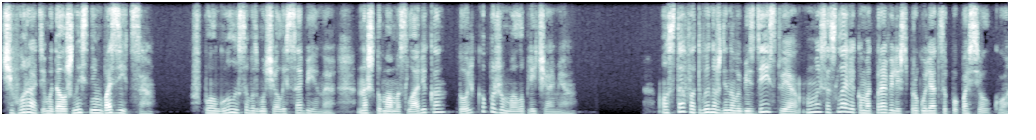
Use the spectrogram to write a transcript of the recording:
Чего ради мы должны с ним возиться? В полголоса возмущалась Сабина, на что мама Славика только пожимала плечами. Устав от вынужденного бездействия, мы со Славиком отправились прогуляться по поселку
